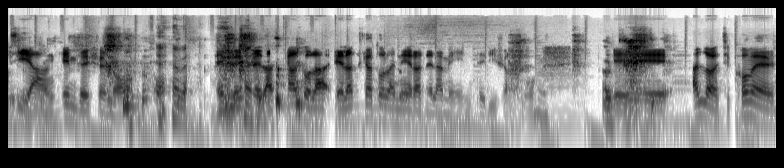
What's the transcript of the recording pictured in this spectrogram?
Sì, anche, invece no. e invece è la, scatola, è la scatola nera della mente, diciamo. Okay. E, allora, siccome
